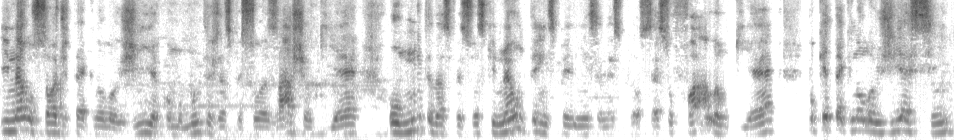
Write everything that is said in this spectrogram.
e não só de tecnologia, como muitas das pessoas acham que é, ou muitas das pessoas que não têm experiência nesse processo falam que é, porque tecnologia é sim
